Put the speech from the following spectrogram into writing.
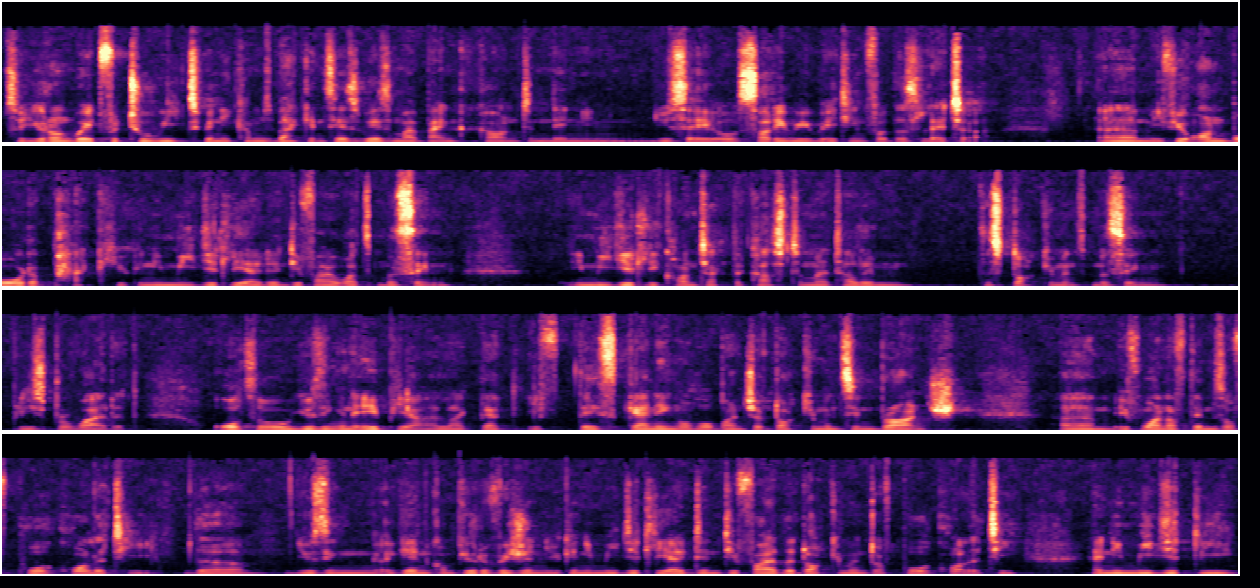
So you don't wait for two weeks when he comes back and says, Where's my bank account? And then you, say, Oh, sorry, we're waiting for this letter. Um, if you onboard a pack, you can immediately identify what's missing, immediately contact the customer, tell him this document's missing, please provide it. Also, using an API like that, if they're scanning a whole bunch of documents in branch, um, if one of them is of poor quality, the using again computer vision, you can immediately identify the document of poor quality and immediately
